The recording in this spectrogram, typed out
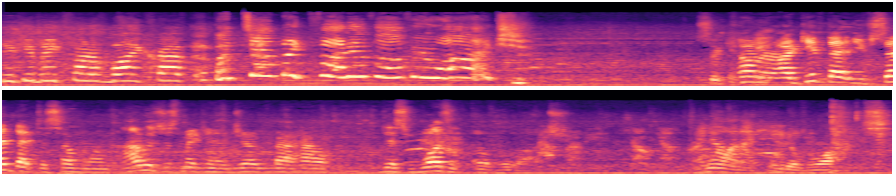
You can make fun of Minecraft, but don't make fun of Overwatch. So Connor, I get that you've said that to someone. I was just making a joke about how this wasn't Overwatch. I know, and I hate Overwatch.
